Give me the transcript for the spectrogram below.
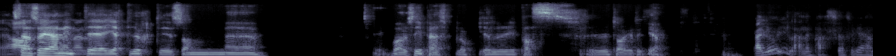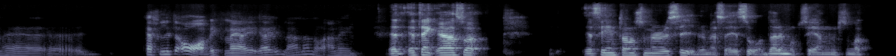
Ja, Sen så är han men- inte jätteduktig som eh, vare sig i passblock eller i pass överhuvudtaget tycker jag. Ja, jag gillar han i pass. Jag tycker han är eh, kanske lite avig, men jag, jag gillar han ändå. Han är... Jag, jag tänker alltså, jag ser inte honom som en receiver om jag säger så. Däremot ser jag honom som att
